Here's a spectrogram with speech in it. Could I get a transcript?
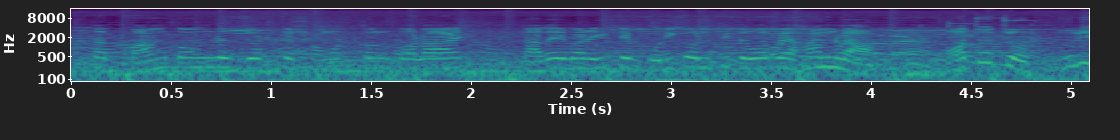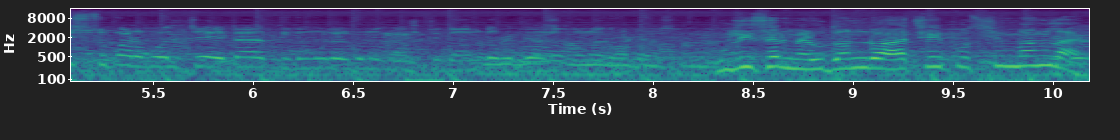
অর্থাৎ বাম কংগ্রেস জোটকে সমর্থন করায় তাদের বাড়িতে পরিকল্পিতভাবে হামলা। অথচ পুলিশ সুপার বলছে এটা তৃণমূলের কোনো গোষ্ঠীদ্বন্দ্ব পুরনো কোনো ঘটনা। পুলিশের মেরুদণ্ড আছে পশ্চিমবাংলায়।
